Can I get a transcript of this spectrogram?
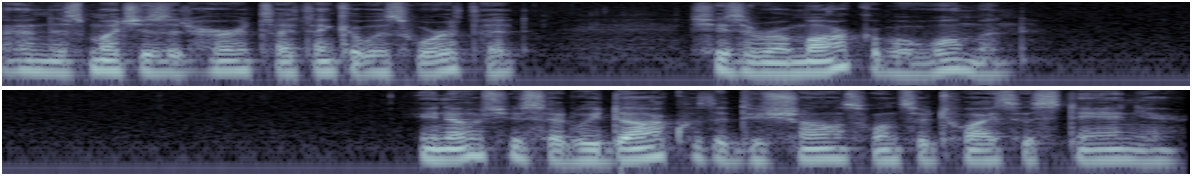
And as much as it hurts, I think it was worth it. She's a remarkable woman. You know, she said, we dock with the Duchamps once or twice a stanyer.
